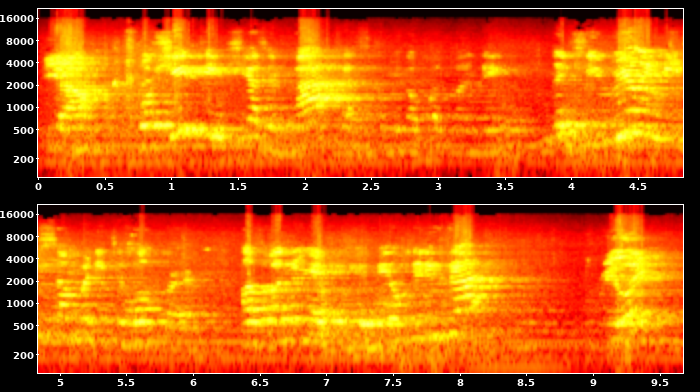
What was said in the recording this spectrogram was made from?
Yeah. Well, she thinks she has a math test coming up on Monday, and she really needs somebody to help her. I was wondering if you'd be able to do that. Really?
